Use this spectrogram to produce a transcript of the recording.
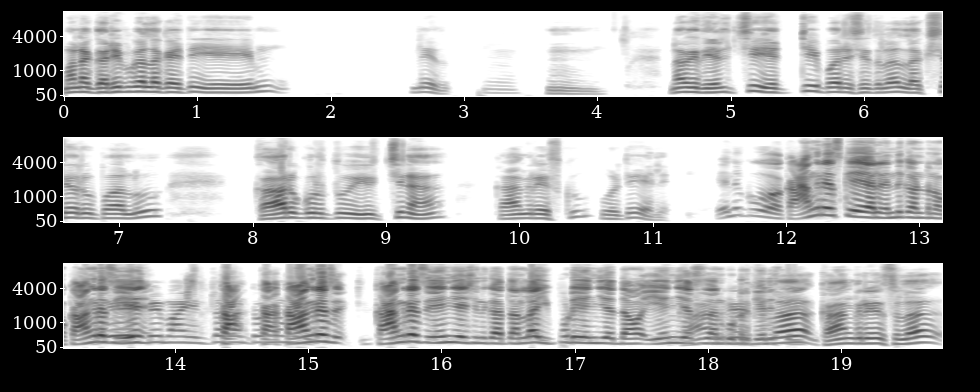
మన గరీబ్ గళ్ళకైతే ఏం లేదు. నాకు తెలిసి ఎట్టి పరిస్థితుల్లో లక్ష రూపాయలు కారు గుర్తు ఇచ్చిన కాంగ్రెస్కు ఓటేయాలి. ఎందుకు? కాంగ్రెస్కి వేయాలి ఎందుకు అంటున్నావు కాంగ్రెస్ ఏ మేము మా ఇంట్లో కా- కా- అంటున్నాము. కాంగ్రెస్ కాంగ్రెస్ ఏం చేసింది గతంలో? ఇప్పుడు ఏం చేద్దాం? ఏం చేస్తుంది అనుకుంటారు గెలిస్తే? కాంగ్రెస్లో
